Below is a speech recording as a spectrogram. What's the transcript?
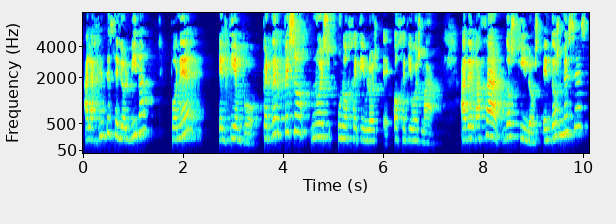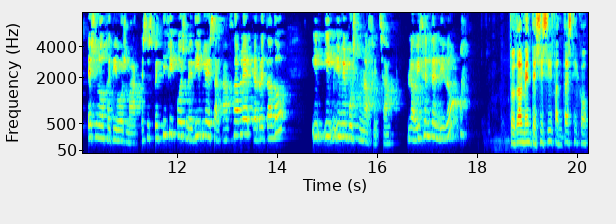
A la gente se le olvida poner el tiempo. Perder peso no es un objetivo, eh, objetivo SMART. Adelgazar dos kilos en dos meses es un objetivo SMART. Es específico, es medible, es alcanzable, es retador y me he puesto una fecha. ¿Lo habéis entendido? Totalmente, sí, sí, fantástico.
